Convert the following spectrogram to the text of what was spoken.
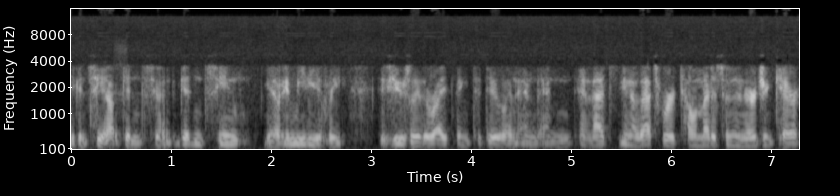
you can see how getting seen, getting seen, you know, immediately is usually the right thing to do, and and and and that's you know that's where telemedicine and urgent care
